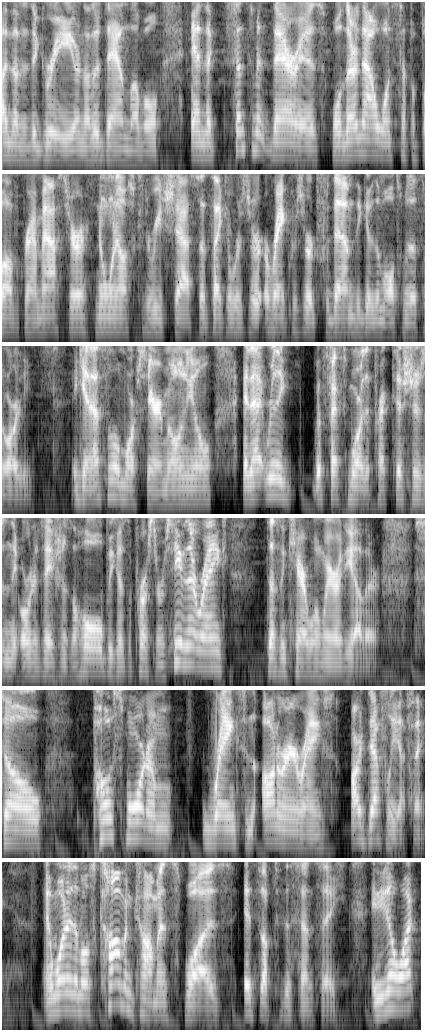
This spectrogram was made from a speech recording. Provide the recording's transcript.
another degree or another Dan level. And the sentiment there is, well, they're now one step above Grandmaster. No one else could reach that. So that's like a, reserve, a rank reserved for them to give them ultimate authority. Again, that's a little more ceremonial. And that really affects more of the practitioners and the organization as a whole because the person receiving that rank doesn't care one way or the other. So post-mortem ranks and honorary ranks are definitely a thing. And one of the most common comments was, it's up to the sensei. And you know what?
